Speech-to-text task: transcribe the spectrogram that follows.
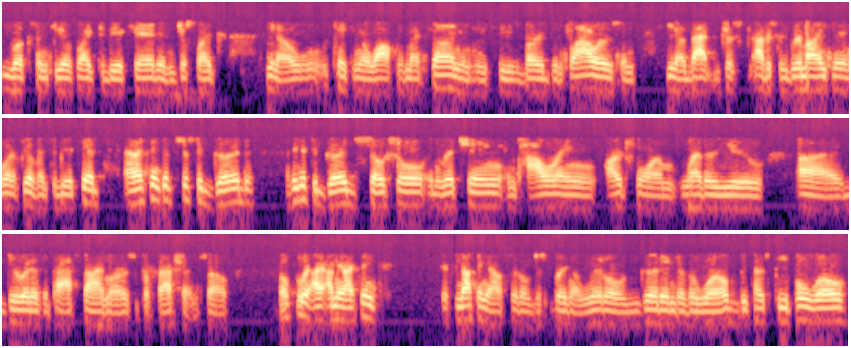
looks and feels like to be a kid and just like, you know, taking a walk with my son and he sees birds and flowers and you know, that just obviously reminds me of what it feels like to be a kid. And I think it's just a good I think it's a good social, enriching, empowering art form, whether you uh, do it as a pastime or as a profession. So hopefully, I, I mean, I think if nothing else, it'll just bring a little good into the world because people will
